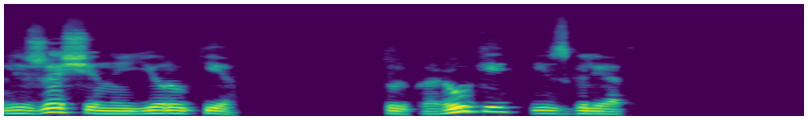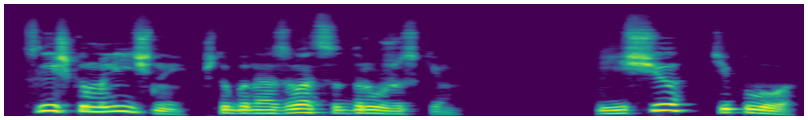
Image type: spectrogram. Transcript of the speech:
лежащая на ее руке. Только руки и взгляд. Слишком личный, чтобы назваться дружеским. И еще тепло.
